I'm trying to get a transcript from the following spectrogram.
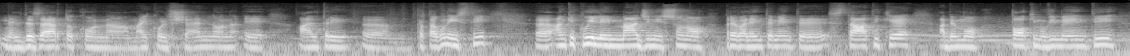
nel deserto con uh, Michael Shannon e altri eh, protagonisti, eh, anche qui le immagini sono prevalentemente statiche, abbiamo pochi movimenti,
